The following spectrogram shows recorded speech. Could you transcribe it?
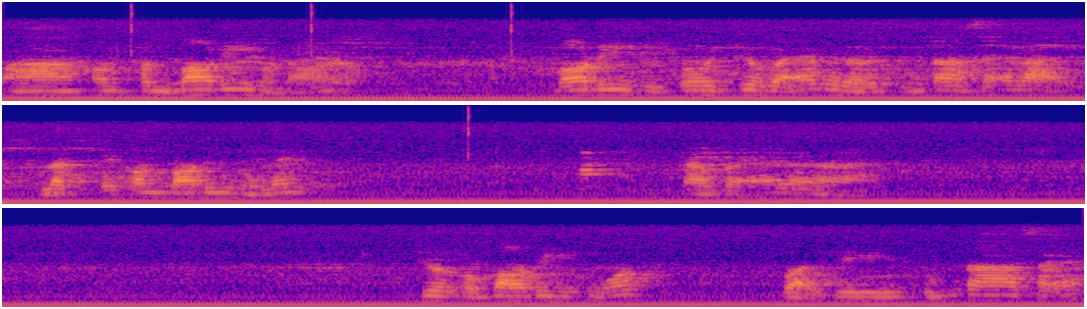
à, còn phần body của nó. Body thì tôi chưa vẽ bây giờ chúng ta sẽ lại lật cái con body này lên. Ta vẽ là chưa có body đúng không? Vậy thì chúng ta sẽ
